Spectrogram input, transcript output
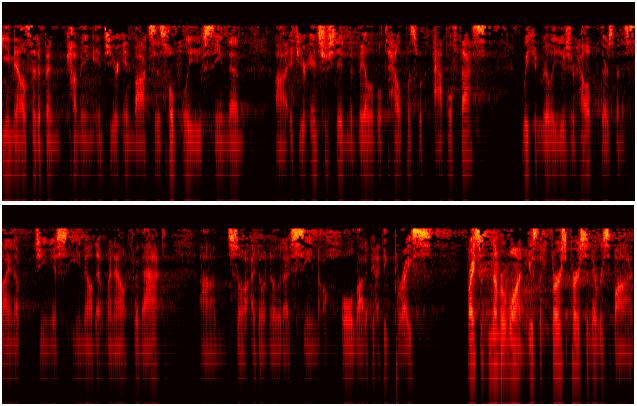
emails that have been coming into your inboxes. Hopefully, you've seen them. Uh, if you're interested and available to help us with Apple Fest, we could really use your help. There's been a sign up genius email that went out for that. Um, so I don't know that I've seen a whole lot of people. I think Bryce, Bryce was number one. He was the first person to respond.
